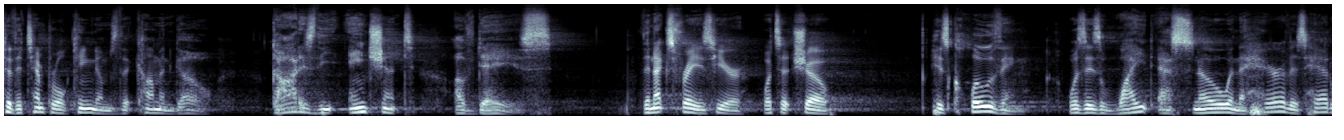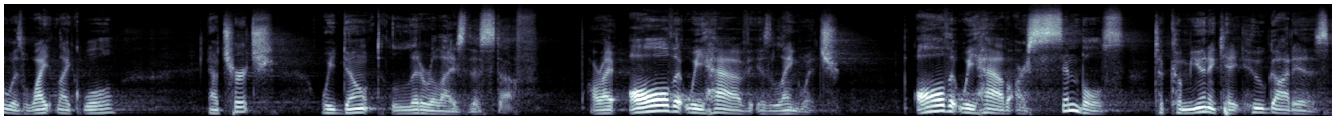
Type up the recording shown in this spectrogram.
to the temporal kingdoms that come and go. God is the Ancient of Days. The next phrase here, what's it show? His clothing was as white as snow, and the hair of his head was white like wool. Now, church, we don't literalize this stuff. All right? All that we have is language. All that we have are symbols to communicate who God is.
